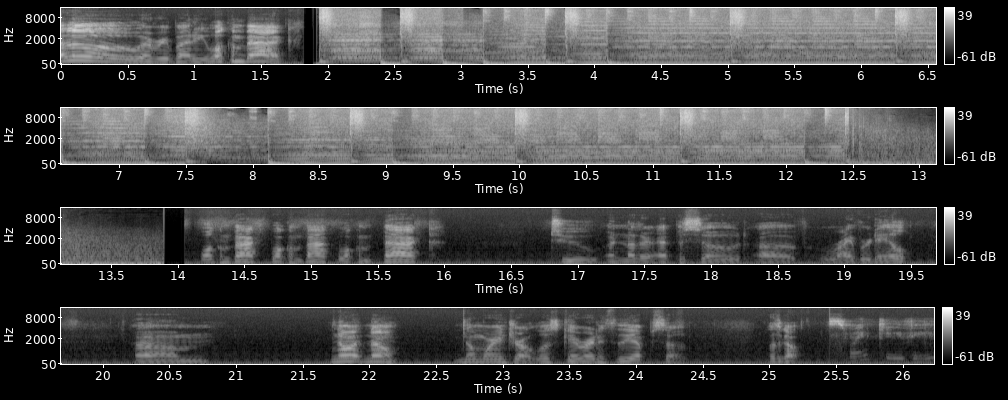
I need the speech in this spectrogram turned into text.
Hello, everybody. Welcome back. Welcome back, welcome back, welcome back to another episode of Riverdale. Um, you know what? No, no more intro. Let's get right into the episode. Let's go. Swanky V.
